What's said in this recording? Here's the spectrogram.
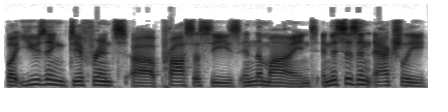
But using different uh, processes in the mind and this isn't actually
